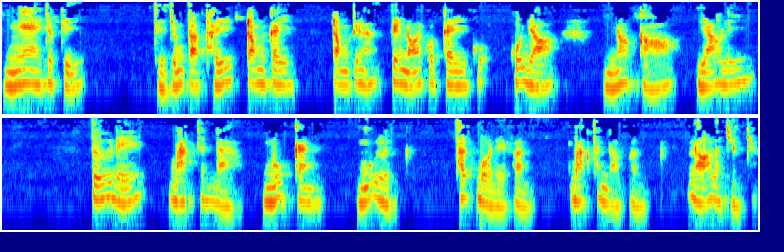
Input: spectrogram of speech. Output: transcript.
nghe cho kỹ, thì chúng ta thấy trong cây, trong tiếng tiếng nói của cây, của của gió, nó có giáo lý. Tứ đế, bát chánh đạo, ngũ căn, ngũ lực, thất bồ đề phần, bát thanh đạo phần, đó là trường chất.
